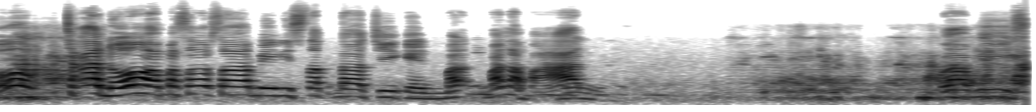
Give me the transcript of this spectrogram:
Oh, tsaka ano, ang masarap sa mini stop na chicken, ma- malaman. Promise.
